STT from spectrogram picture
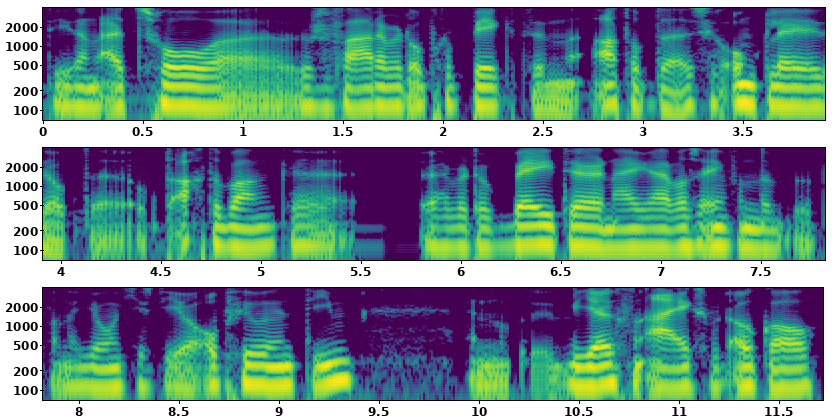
die dan uit school door zijn vader werd opgepikt en at op de, zich omkleden op de, op de achterbank. Hij werd ook beter en hij, hij, was een van de, van de jongetjes die opviel in het team. En de jeugd van Ajax wordt ook al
